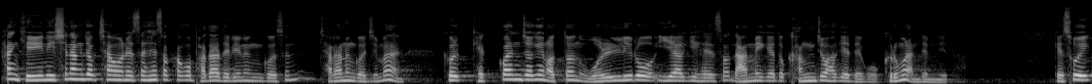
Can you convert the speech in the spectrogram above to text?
한 개인이 신앙적 차원에서 해석하고 받아들이는 것은 잘하는 거지만 그걸 객관적인 어떤 원리로 이야기해서 남에게도 강조하게 되고 그러면 안 됩니다. 소위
